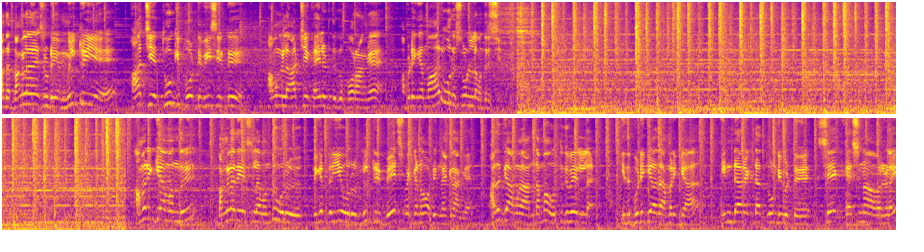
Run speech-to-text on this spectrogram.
அந்த பங்களாதேஷுடைய மிலிட்ரியே ஆட்சியை தூக்கி போட்டு வீசிட்டு அவங்கள ஆட்சியை கையில் எடுத்துக்க போகிறாங்க அப்படிங்கிற மாதிரி ஒரு சூழ்நிலை வந்துருச்சு. அமெரிக்கா வந்து பங்களாதேஷில் வந்து ஒரு மிகப்பெரிய ஒரு மிலிட்ரி பேஸ் வைக்கணும் அப்படின்னு நினைக்கிறாங்க. அதுக்கு அவங்க அந்த அம்மா ஒத்துக்கவே இல்லை. இது பிடிக்காத அமெரிக்கா இன்டைரக்டாக தூண்டிவிட்டு ஷேக் ஹஸ்னா அவர்களை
